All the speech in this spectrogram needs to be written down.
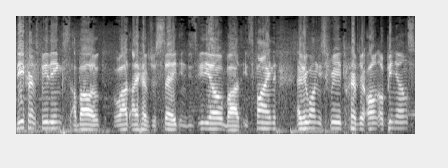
different feelings about what I have just said in this video, but it's fine. Everyone is free to have their own opinions.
